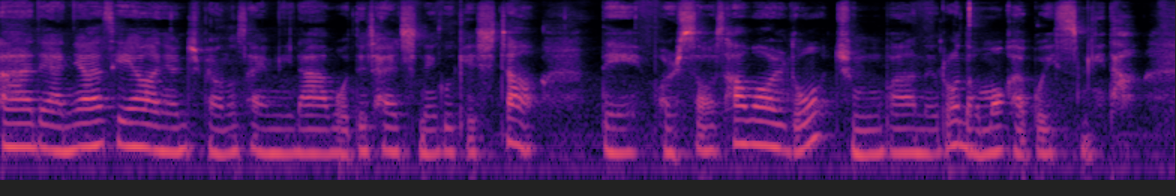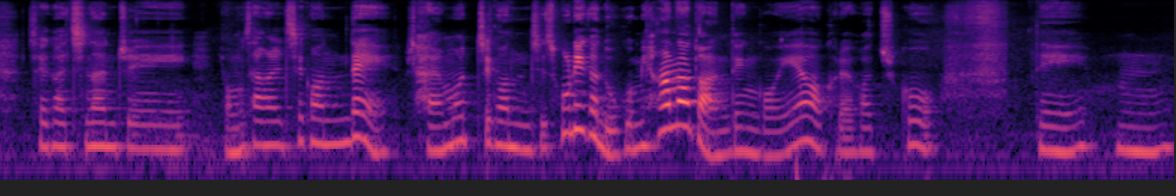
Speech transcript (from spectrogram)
아, 네, 안녕하세요. 안현주 변호사입니다. 모두 잘 지내고 계시죠? 네, 벌써 4월도 중반으로 넘어가고 있습니다. 제가 지난주에 영상을 찍었는데 잘못 찍었는지 소리가 녹음이 하나도 안 된 거예요. 그래가지고, 네, 음,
